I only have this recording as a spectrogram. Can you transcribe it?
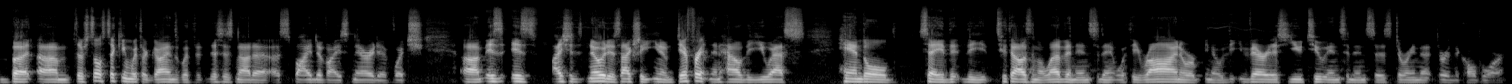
But um, they're still sticking with their guns. With this is not a, a spy device narrative, which um, is is I should note is actually you know different than how the U.S. handled say the, the 2011 incident with Iran or you know the various U2 incidences during the during the Cold War.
